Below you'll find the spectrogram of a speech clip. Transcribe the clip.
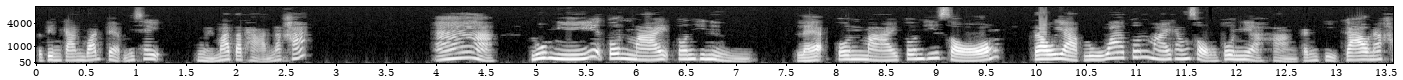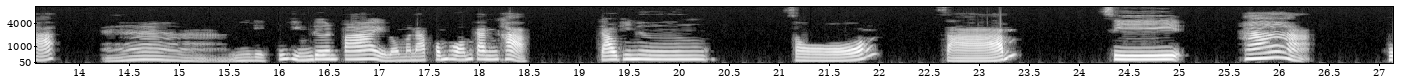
จะเป็นการวัดแบบไม่ใช่หน่วยมาตรฐานนะคะอ่ารูปนี้ต้นไม้ต้นที่หนึ่งและต้นไม้ต้นที่สองเราอยากรู้ว่าต้นไม้ทั้งสองต้นเนี่ยห่างกันกี่ก้าวนะคะอ่ามีเด็กผู้หญิงเดินไป เรามานับพร้อม ๆ กันค่ะ ก้าวที่หนึ่งสองสามสี่ห้าห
